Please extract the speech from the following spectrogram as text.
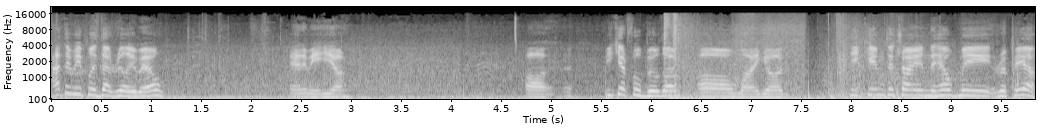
I think we played that really well. Enemy here. Oh, be careful, Bulldog. Oh my god. He came to try and help me repair.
